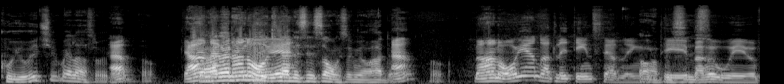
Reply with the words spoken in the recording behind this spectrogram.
Kujovic med i landslaget. Ja. Ja. Ja, han han ju har en ju... liknande säsong som jag hade. Ja. Men han har ju ändrat lite inställning Ja, till precis. Bahoui och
